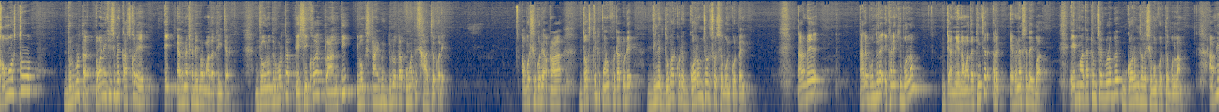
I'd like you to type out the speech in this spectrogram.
সমস্ত দুর্বলতার টনিক হিসেবে কাজ করে এই অ্যাভেনাসাডি বা মাদার টিংচার যৌন দুর্বলতা পেশি ক্ষয়, ক্লান্তি এবং স্নায়বিক দুর্বলতা কমাতে সাহায্য করে। অবশ্যই করে আপনারা দশ থেকে পনেরো ফোঁটা করে দিনে দুবার করে গরম জল সেবন করবেন। তাহলে তাহলে বন্ধুরা, এখানে কি বললাম? ড্যামিয়ানা মাদার টিংচার আর এভেনাসাডাই বা এই মাদার টিংচারগুলোকে গরম জলে সেবন করতে বললাম। আপনি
